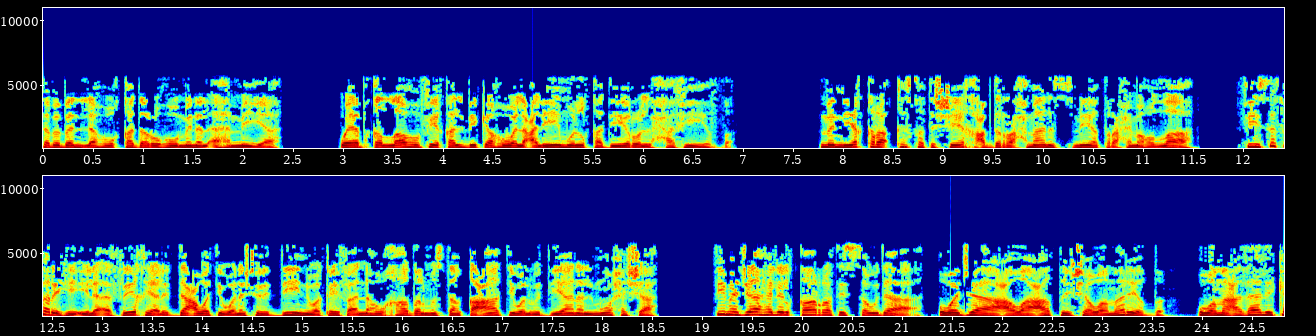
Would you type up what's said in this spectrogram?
سببا له قدره من الأهمية ويبقى الله في قلبك هو العليم القدير الحفيظ. من يقرأ قصة الشيخ عبد الرحمن السميط رحمه الله في سفره إلى أفريقيا للدعوة ونشر الدين وكيف أنه خاض المستنقعات والوديان الموحشة في مجاهل القارة السوداء. وجاع وعطش ومرض ومع ذلك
